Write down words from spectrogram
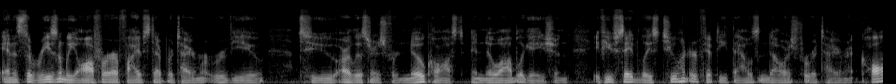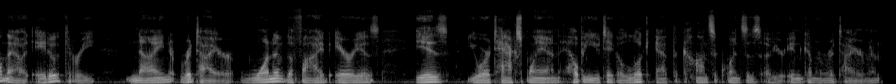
And it's the reason we offer our five step retirement review to our listeners for no cost and no obligation. If you've saved at least $250,000 for retirement, call now at 803 9 Retire. One of the five areas is your tax plan, helping you take a look at the consequences of your income and retirement.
